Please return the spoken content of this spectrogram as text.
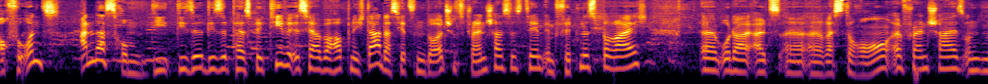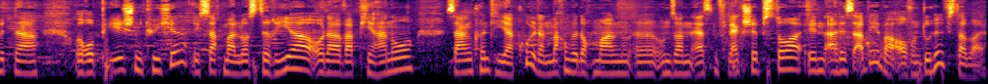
auch für uns andersrum. Die, diese, diese Perspektive ist ja überhaupt nicht da, dass jetzt ein deutsches Franchise-System im Fitnessbereich äh, oder als äh, äh, Restaurant-Franchise und mit einer europäischen Küche, ich sag mal Losteria oder Vapiano, sagen könnte, ja cool, dann machen wir doch mal äh, unseren ersten Flagship-Store in Addis Abeba auf und du hilfst dabei.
